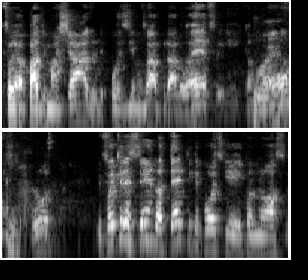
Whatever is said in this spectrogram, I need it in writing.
foi a Padre Machado, depois íamos lá para a Loefre, em e foi crescendo até que depois que, quando nós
